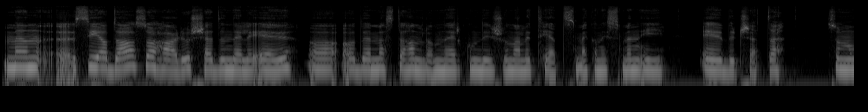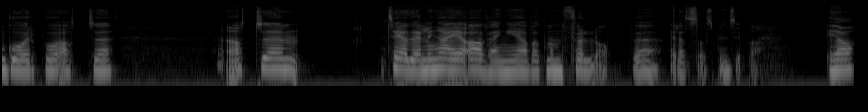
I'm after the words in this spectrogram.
Men uh, siden da så har det jo skjedd en del i EU, og, og det meste handler om den kondisjonalitetsmekanismen i EU-budsjettet, som går på at, uh, at um, tildelinga er avhengig av at man følger opp uh, rettsstatsprinsippene. Ja,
